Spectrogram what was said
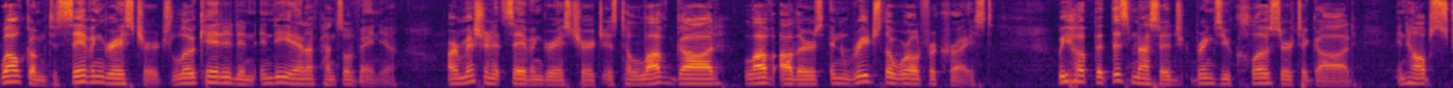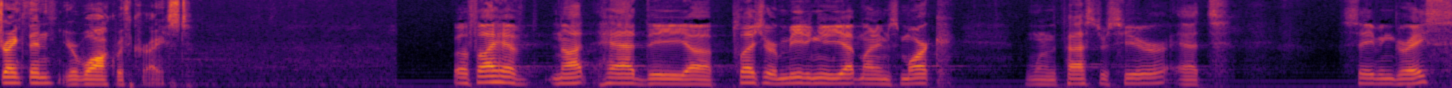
Welcome to Saving Grace Church, located in Indiana, Pennsylvania. Our mission at Saving Grace Church is to love God, love others, and reach the world for Christ. We hope that this message brings you closer to God and helps strengthen your walk with Christ. Well, if I have not had the uh, pleasure of meeting you yet, my name is Mark. I'm one of the pastors here at Saving Grace.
